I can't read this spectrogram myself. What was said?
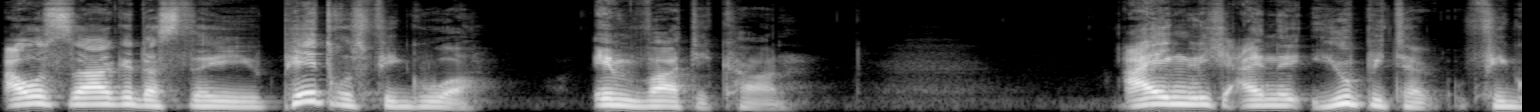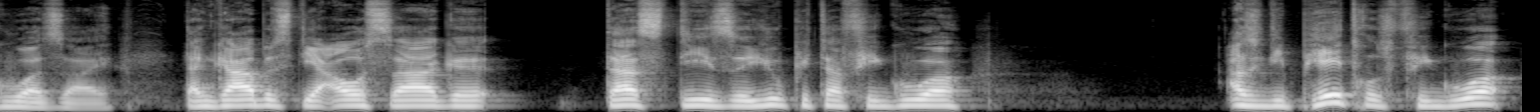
Aussage, dass die Petrusfigur im Vatikan eigentlich eine Jupiterfigur sei. Dann gab es die Aussage, dass diese Jupiterfigur, also die Petrusfigur,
